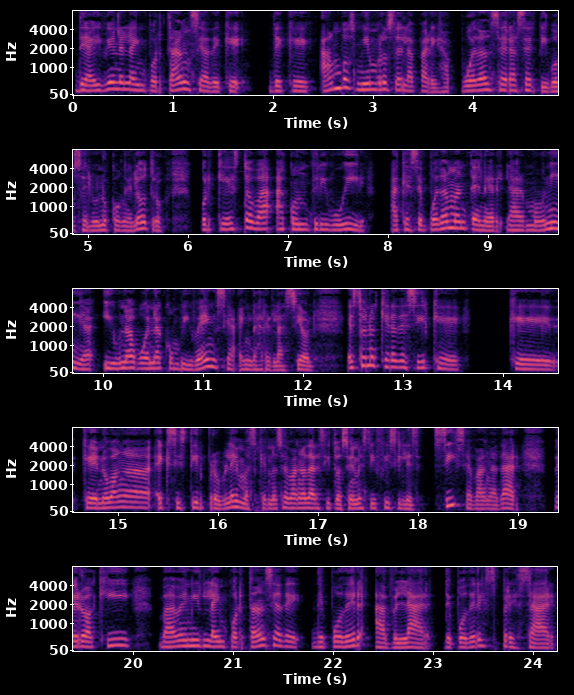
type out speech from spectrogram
de ahí viene la importancia de que, de que ambos miembros de la pareja puedan ser asertivos el uno con el otro, porque esto va a contribuir a que se pueda mantener la armonía y una buena convivencia en la relación. Esto no quiere decir que, que, que no van a existir problemas, que no se van a dar situaciones difíciles, sí se van a dar, pero aquí va a venir la importancia de, de poder hablar, de poder expresar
